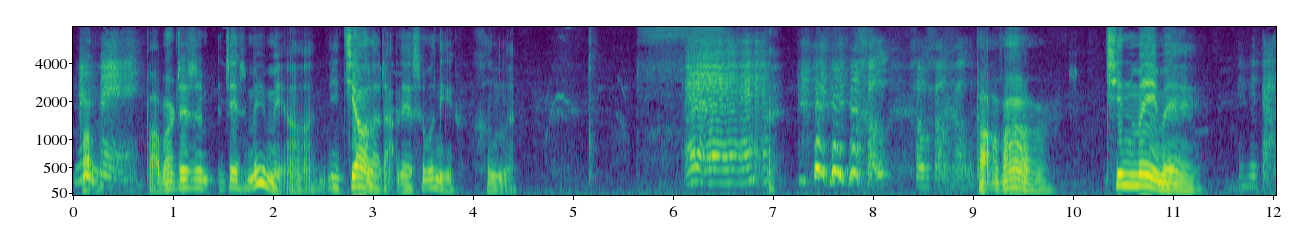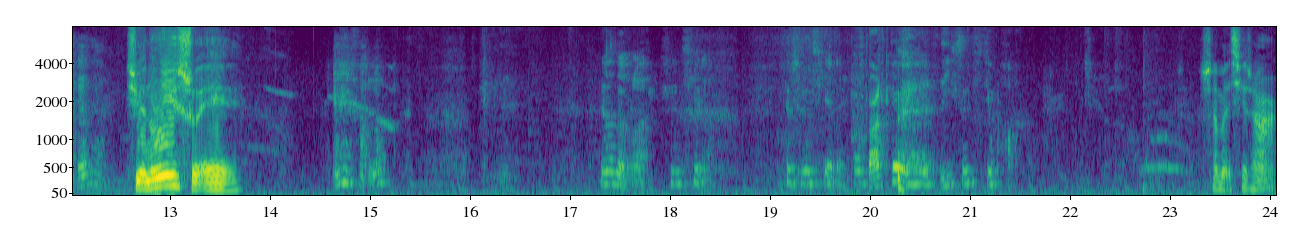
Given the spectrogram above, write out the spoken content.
妹妹，宝宝，这是这是妹妹啊！你叫了咋的？是不是你哼了？哎哎哎，好了好了好了，宝宝，亲妹妹，别别打着他。血浓于水。哎，好了，不要走了？生气了？又生气了？小宝开完日子一生气就跑。三百七十二，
